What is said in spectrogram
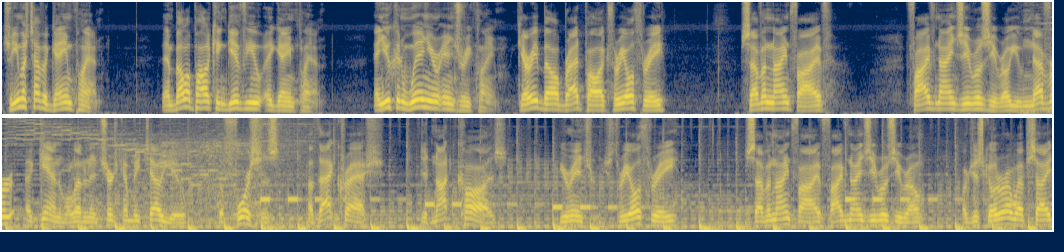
So you must have a game plan. And Bella can give you a game plan. And you can win your injury claim. Gary Bell, Brad Pollock, 303 795 5900. You never again will let an insurance company tell you the forces of that crash did not cause your injuries. 303 795 5900, or just go to our website,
